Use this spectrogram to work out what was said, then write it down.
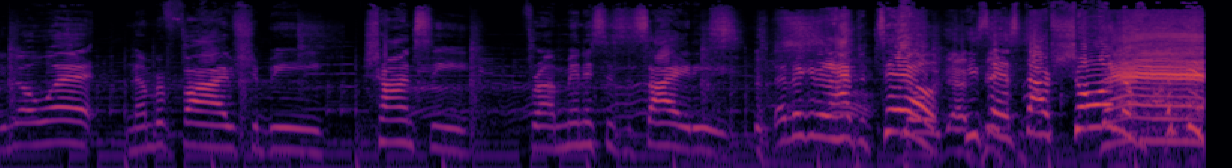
You know what? Number five should be Chauncey from Menace to Society. That nigga didn't have to tell. Yo, he said, "Stop showing the fucking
